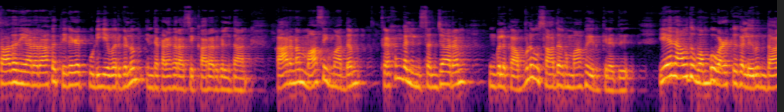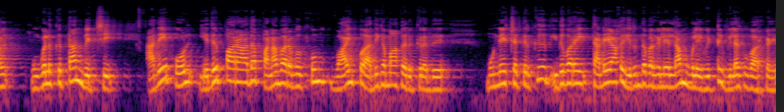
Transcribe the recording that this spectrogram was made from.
சாதனையாளராக திகழக்கூடியவர்களும் இந்த கடகராசிக்காரர்கள் தான் காரணம் மாசி மாதம் கிரகங்களின் சஞ்சாரம் உங்களுக்கு அவ்வளவு சாதகமாக இருக்கிறது. ஏதாவது வம்பு வழக்குகள் இருந்தால் உங்களுக்குத்தான் வெற்றி. அதேபோல் எதிர்பாராத பணவரவுக்கும் வாய்ப்பு அதிகமாக இருக்கிறது. முன்னேற்றத்திற்கு இதுவரை தடையாக இருந்தவர்கள் எல்லாம் உங்களை விட்டு விலகுவார்கள்.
